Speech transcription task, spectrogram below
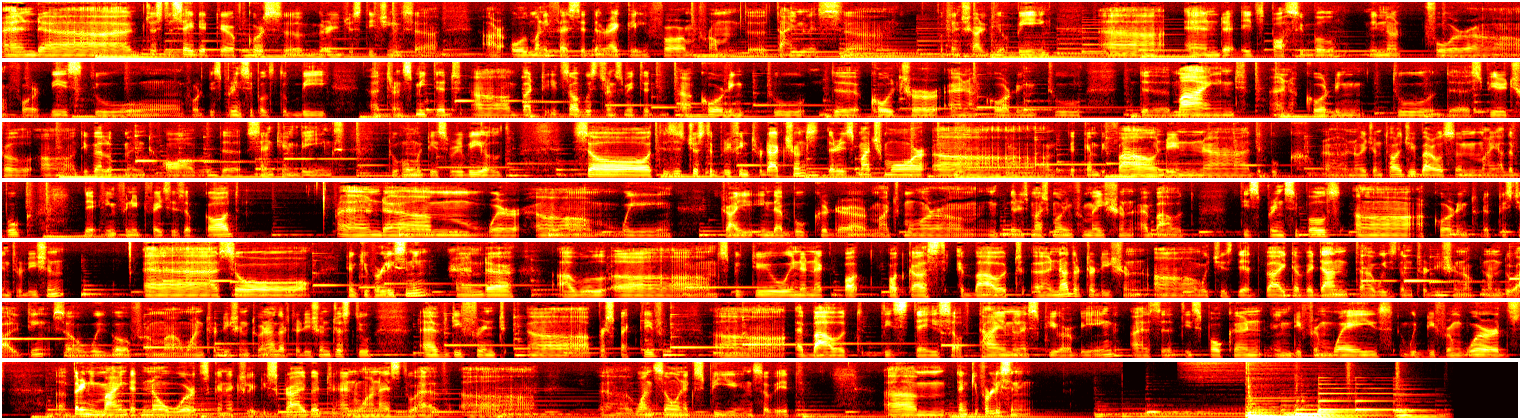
And uh, just to say that of course uh, religious teachings are all manifested directly from from the timeless potentiality of being, uh, and it's possible, you know, for uh, for these to for these principles to be uh, transmitted, uh, but it's always transmitted according to the culture and according to the mind and according to the spiritual uh, development of the sentient beings to whom it is revealed. So, this is just a brief introduction. There is much more uh, that can be found in uh, the book uh, No Age Ontology, but also in my other book, The Infinite Faces of God, and um, where um, we try in that book there are much more um, there is much more information about these principles uh, according to the Christian tradition. Uh, so thank you for listening and uh, I will uh, speak to you in the next pod- podcast about another tradition, uh, which is the Advaita Vedanta wisdom tradition of non duality. So we go from uh, one tradition to another tradition just to have different uh, perspective about this state of timeless pure being as it is spoken in different ways with different words uh, bearing in mind that no words can actually describe it and one has to have uh, uh, one's own experience of it. Um, thank you for listening.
